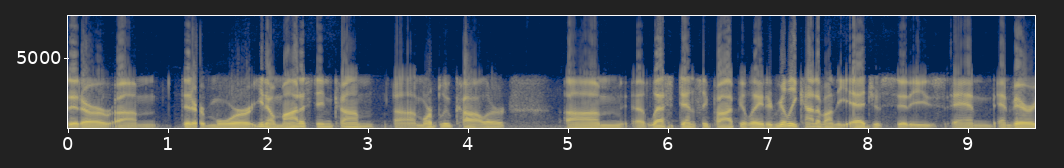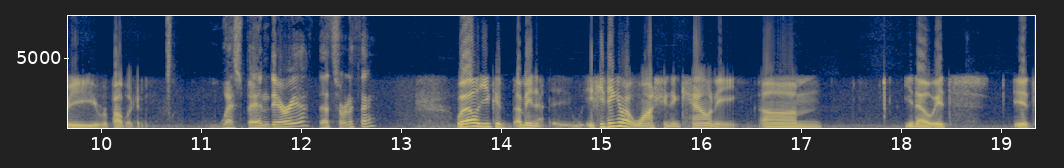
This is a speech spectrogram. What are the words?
that are um, that are more, you know, modest income, uh, more blue collar um, uh, less densely populated, really kind of on the edge of cities, and and very Republican. West Bend area, that sort of thing. Well, you could. I mean, if you think about Washington County, um, you know, it's it's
